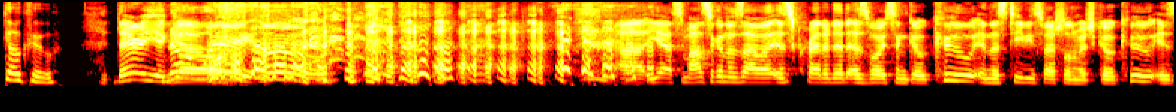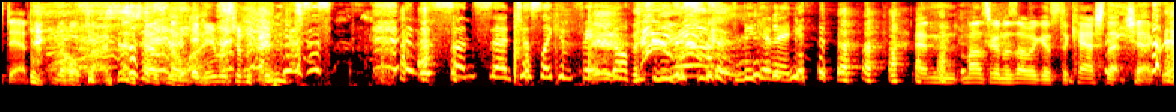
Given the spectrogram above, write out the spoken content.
Goku. There you No go. way! Oh. Uh, yes, Masako Nozawa is credited as voicing Goku in this TV special in which Goku is dead the whole time. Has no An image of This is in the sunset, just like him fading off into the distance at the beginning. And Masako Nozawa gets to cash that check. Like,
